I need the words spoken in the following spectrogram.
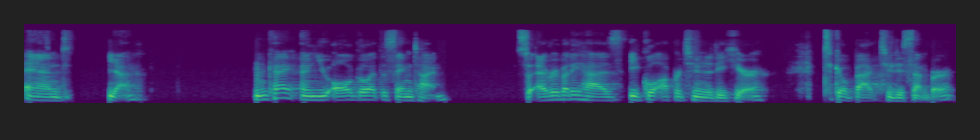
And yeah. Okay. And you all go at the same time. So everybody has equal opportunity here to go back to December.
